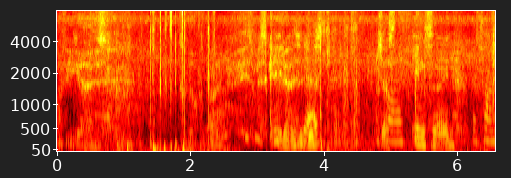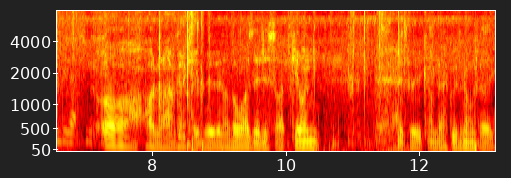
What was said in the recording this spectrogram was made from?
Off he goes. These mosquitoes are Yeah. just just try. insane. They're trying to do that to you. Oh, I don't know. I've got to keep moving, otherwise they're just like killing me. Hopefully we come back with an Oenpelli.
